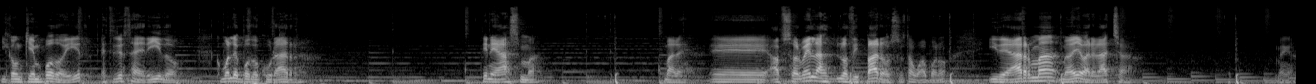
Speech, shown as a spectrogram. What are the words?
¿Y con quién puedo ir? Este tío está herido. ¿Cómo le puedo curar? Tiene asma. Vale eh, Absorbe los disparos Está guapo, ¿no? Y de arma Me va a llevar el hacha. Venga.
